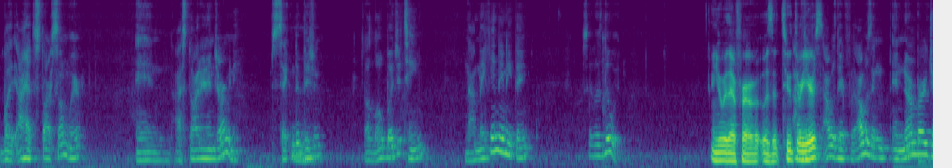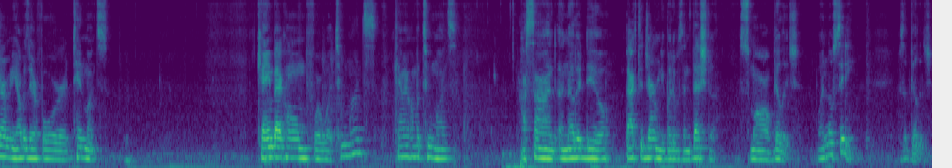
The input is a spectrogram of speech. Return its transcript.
But I had to start somewhere, and I started in Germany, 2nd mm-hmm. division, a low budget team, not making anything. I said, let's do it. And you were there for was it two, three was years? there- I was there for. I was in in Nuremberg, Germany. I was there for ten months. Came back home for what two months? Came back home for two months. I signed another deal back to Germany, but it was in Vechta, small village. wasn't no city. It was a village.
